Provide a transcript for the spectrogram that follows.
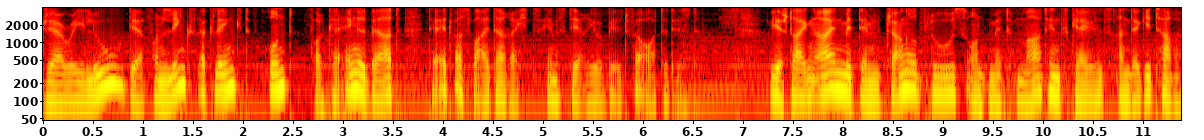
Jerry Lou, der von links erklingt, und Volker Engelbert, der etwas weiter rechts im Stereobild verortet ist. Wir steigen ein mit dem Jungle Blues und mit Martin Scales an der Gitarre.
